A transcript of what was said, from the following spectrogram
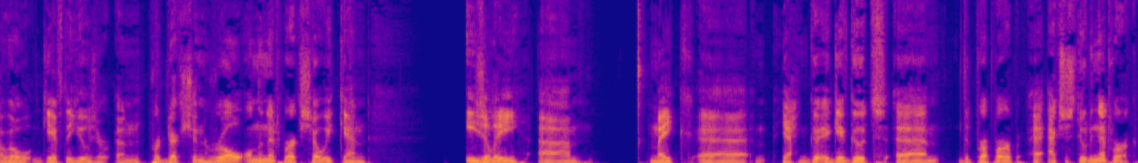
I will give the user a production role on the network so we can easily um, make, uh, yeah, give good um, the proper uh, access to the network.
